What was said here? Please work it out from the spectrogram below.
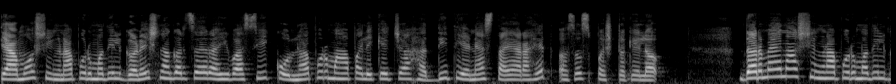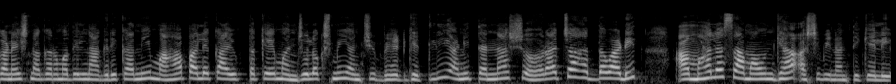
त्यामुळे शिंगणापूरमधील गणेशनगरचे रहिवासी कोल्हापूर महापालिकेच्या हद्दीत येण्यास तयार आहेत असं स्पष्ट केलं. दरम्यान आज शिंगणापूरमधील गणेशनगरमधील नागरिकांनी महापालिका आयुक्त के मंजुलक्ष्मी यांची भेट घेतली आणि त्यांना शहराच्या हद्दवाढीत आम्हाला सामावून घ्या अशी विनंती केली.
